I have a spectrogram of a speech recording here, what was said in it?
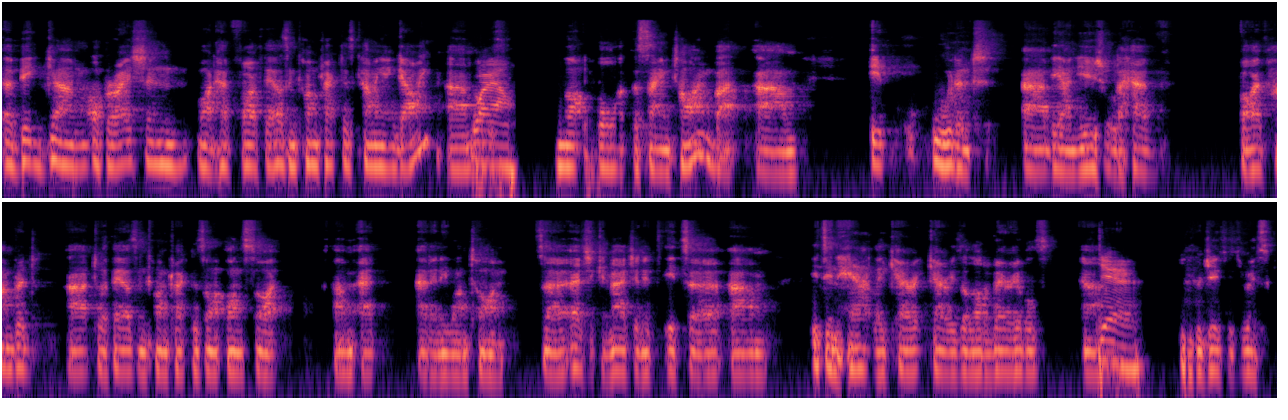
a big um, operation might have five thousand contractors coming and going. Um, Wow. not all at the same time, but um, it wouldn't uh, be unusual to have 500 uh, to 1,000 contractors on, on site um, at at any one time. So as you can imagine, it's it's a um, it's inherently carry, carries a lot of variables. Uh, Yeah. and produces risk.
